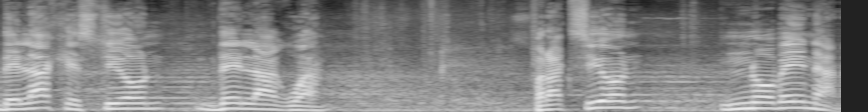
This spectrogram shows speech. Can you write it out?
de la gestión del agua. Fracción novena.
